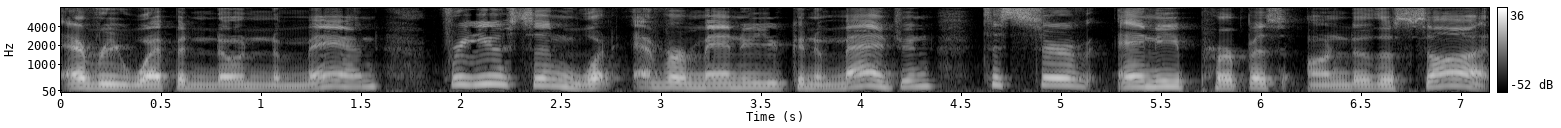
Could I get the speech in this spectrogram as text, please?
every weapon known to man for use in whatever manner you can imagine to serve any purpose under the sun.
